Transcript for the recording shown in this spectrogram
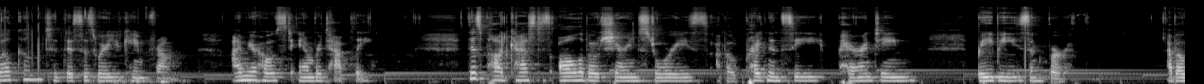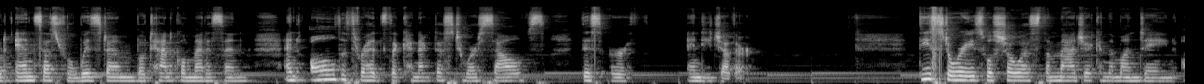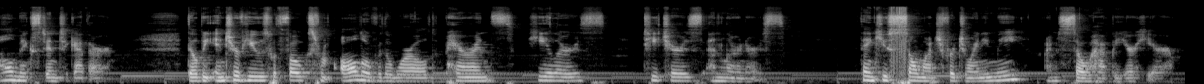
Welcome to This Is Where You Came From. I'm your host, Amber Tapley. This podcast is all about sharing stories about pregnancy, parenting, babies, and birth, about ancestral wisdom, botanical medicine, and all the threads that connect us to ourselves, this earth, and each other. These stories will show us the magic and the mundane all mixed in together. There'll be interviews with folks from all over the world parents, healers, teachers, and learners. Thank you so much for joining me. I'm so happy you're here.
